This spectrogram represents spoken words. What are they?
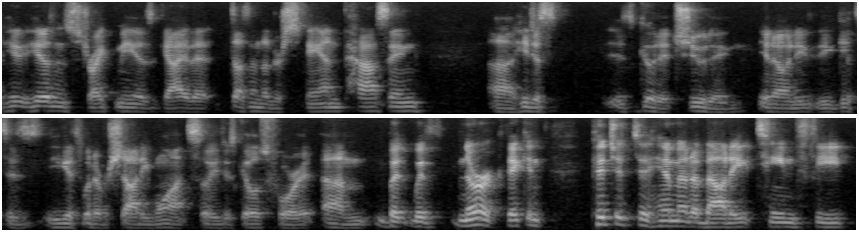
He, he, doesn't strike me as a guy that doesn't understand passing. Uh, he just is good at shooting, you know, and he, he, gets his he gets whatever shot he wants, so he just goes for it. Um, but with Nurk, they can pitch it to him at about 18 feet.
